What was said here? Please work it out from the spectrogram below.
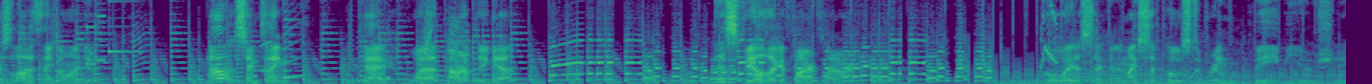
There's a lot of things I want to do. No, same thing. Okay, what power-up do you get? This feels like a fire flower. Oh, wait a second. Am I supposed to bring Baby Yoshi?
